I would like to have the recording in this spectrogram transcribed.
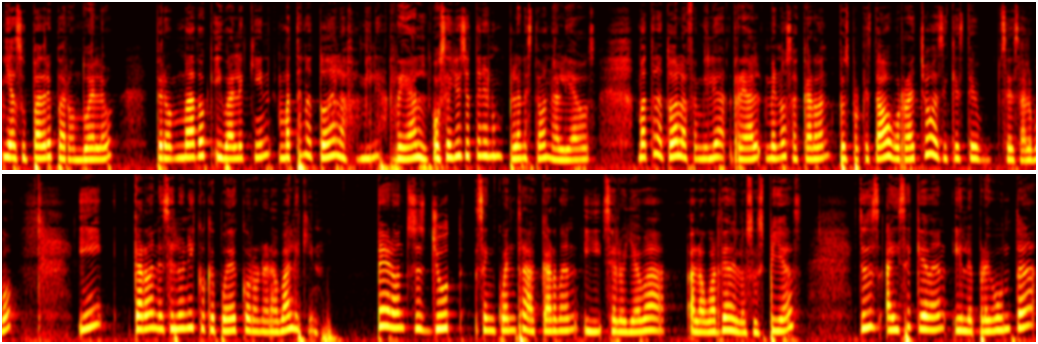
y a su padre para un duelo, pero Madoc y Valekin matan a toda la familia real. O sea, ellos ya tenían un plan, estaban aliados. Matan a toda la familia real, menos a Cardan, pues porque estaba borracho, así que este se salvó. Y Cardan es el único que puede coronar a Valekin. Pero entonces Jude se encuentra a Cardan y se lo lleva a la guardia de los espías. Entonces ahí se quedan y le pregunta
